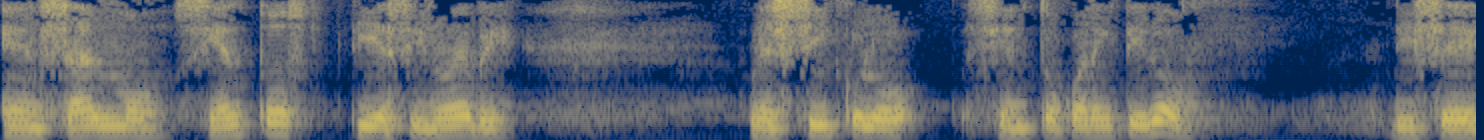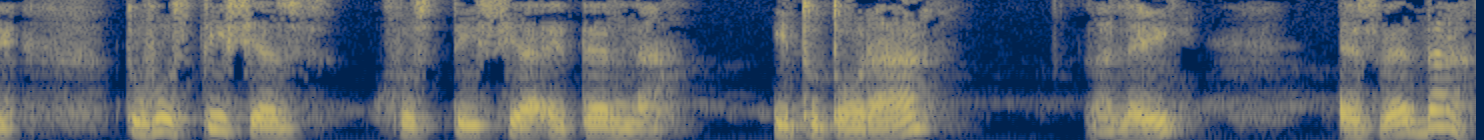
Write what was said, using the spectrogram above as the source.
en Salmo 119, versículo 142. Dice, tu justicia es justicia eterna y tu Torah, la ley, es verdad.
